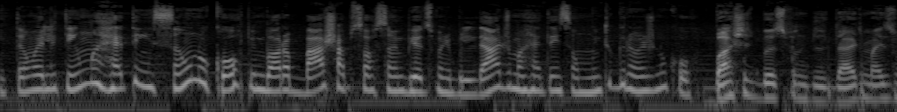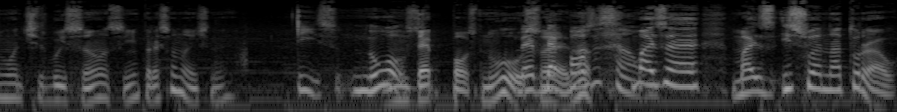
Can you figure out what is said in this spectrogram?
Então ele tem uma retenção no corpo, embora baixa absorção e biodisponibilidade, uma retenção muito grande no corpo. Baixa de biodisponibilidade, mas uma distribuição assim impressionante, né? Isso, no osso. Um depósito no osso. De é. deposição. Mas, é, mas isso é natural.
